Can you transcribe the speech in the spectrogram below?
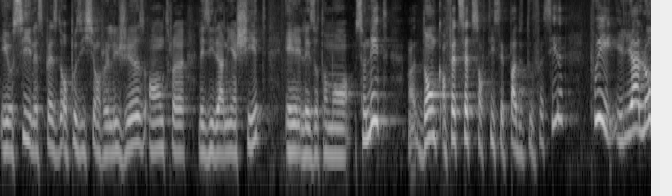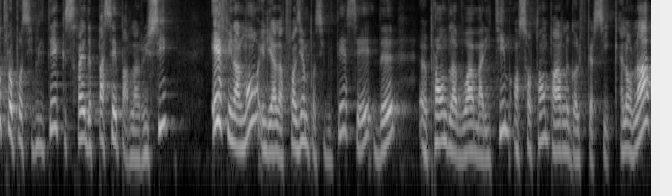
et aussi une espèce d'opposition religieuse entre les Iraniens chiites et les Ottomans sunnites. Donc, en fait, cette sortie, ce n'est pas du tout facile. Puis, il y a l'autre possibilité qui serait de passer par la Russie. Et finalement, il y a la troisième possibilité, c'est de prendre la voie maritime en sortant par le golfe Persique. Alors là,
